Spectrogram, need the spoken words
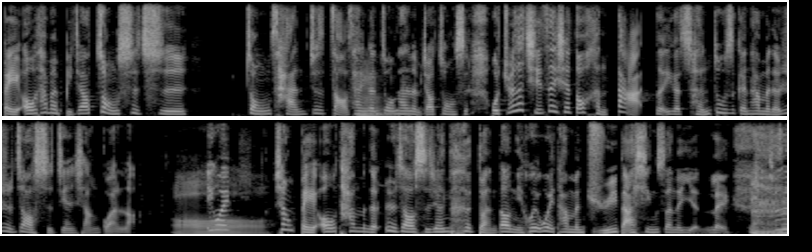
北欧他们比较重视吃中餐，就是早餐跟中餐的比较重视。我觉得其实这些都很大的一个程度是跟他们的日照时间相关了。哦，因为像北欧他们的日照时间 短到你会为他们举一把心酸的眼泪，就是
